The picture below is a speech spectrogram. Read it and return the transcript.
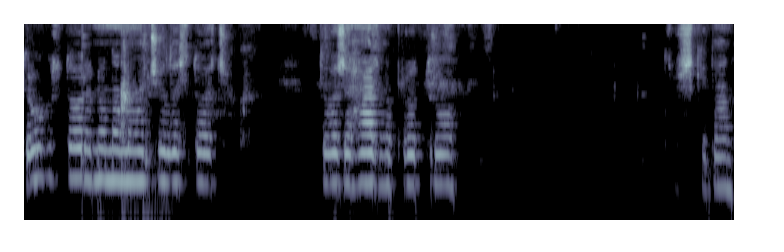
другу сторону намочу листочок. Теж гарно протру. Трошки дам.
